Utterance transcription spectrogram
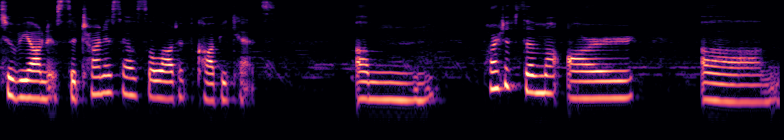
to be honest, the Chinese has a lot of copycats. Um, part of them are um,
